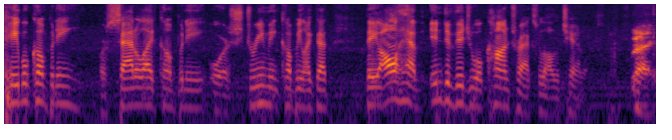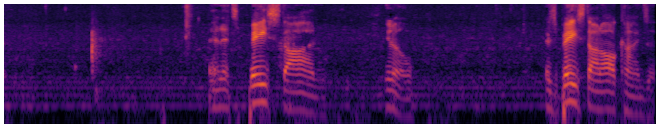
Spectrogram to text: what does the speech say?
cable company or satellite company or streaming company like that they all have individual contracts with all the channels Right. and it's based on you know it's based on all kinds of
